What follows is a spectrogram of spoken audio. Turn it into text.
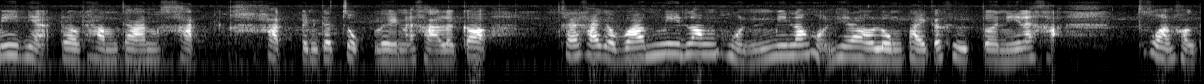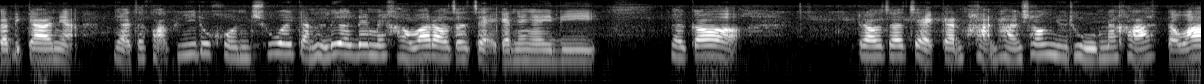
มีดเนี่ยเราทำการขัด ขัดเป็นกระจกเลยนะคะ แล้วก็คล้ายๆกับว่ามีดล่องหนมีดล่องหนที่เราลงไปก็คือตัวนี้แหละค่ะส่วนของกติกาเนี่ยอยากจะฝากพี่ๆทุกคนช่วยกันเลือกได้ไหมคะว่าเราจะแจกกันยังไงดี แล้วก็เราจะแจกกันผ่านทางช่อง YouTube นะคะ แต่ว่า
